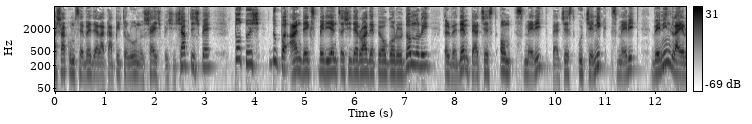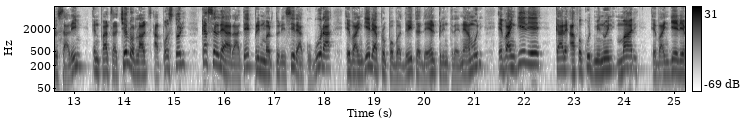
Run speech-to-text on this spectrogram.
așa cum se vede la capitolul 1, 16 și 17, totuși, după ani de experiență și de roade pe ogorul Domnului, îl vedem pe acest om smerit, pe acest ucenic smerit, venind la Ierusalim în fața celorlalți apostoli, ca să le arate, prin mărturisirea cu gura, Evanghelia propovăduită de el printre neamuri, Evanghelie care a făcut minuni mari, Evanghelie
